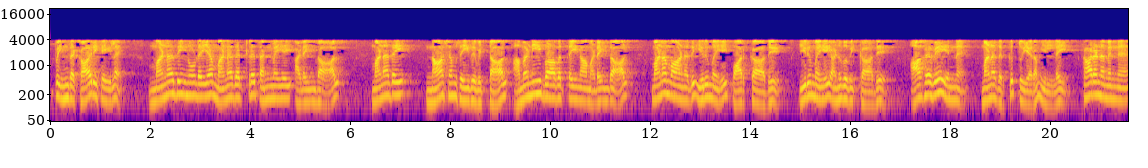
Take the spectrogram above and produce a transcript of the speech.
இப்ப இந்த காரிகையில மனதினுடைய மனதற்ற தன்மையை அடைந்தால் மனதை நாசம் செய்துவிட்டால் அமணிபாவத்தை நாம் அடைந்தால் மனமானது இருமையை பார்க்காது இருமையை அனுபவிக்காது. ஆகவே என்ன? மனதிற்கு துயரம் இல்லை. காரணம் என்ன?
